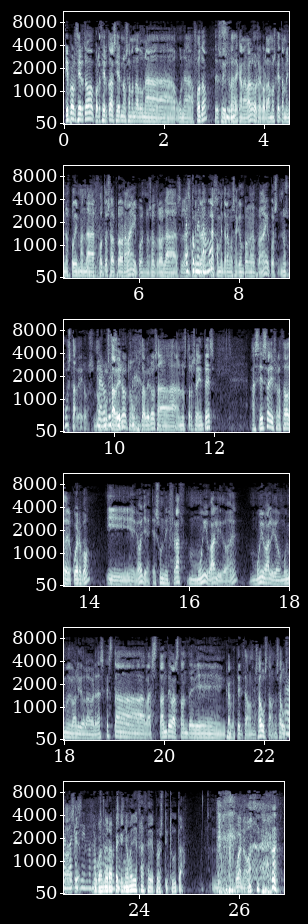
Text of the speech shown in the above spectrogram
Que por cierto, por cierto, Asier nos ha mandado una, una foto de su Sí. disfraz de carnaval. Os recordamos que también nos podéis mandar fotos al programa y pues nosotros las, las, ¿Las comentar- comentamos? las comentaremos aquí un poco en el programa. Y pues nos gusta veros, nos Claro gusta sí. veros, nos gusta veros a, a nuestros oyentes. Asier se ha disfrazado del cuervo y, oye, es un disfraz muy válido, ¿eh? Muy válido, muy, muy válido. La verdad es que está bastante, bastante bien caracterizado. Nos ha gustado, nos ha gustado. Asier. sí, nos ha Yo cuando era mucho, pequeño sí. me disfracé de prostituta. No, bueno,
